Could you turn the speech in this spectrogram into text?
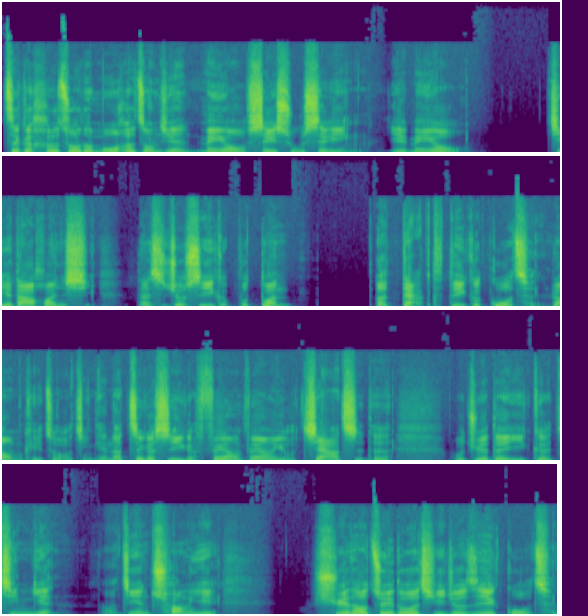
这个合作的磨合中间没有谁输谁赢，也没有皆大欢喜，但是就是一个不断。Adapt 的一个过程，让我们可以走到今天。那这个是一个非常非常有价值的，我觉得一个经验啊。今天创业学到最多的，其实就是这些过程。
